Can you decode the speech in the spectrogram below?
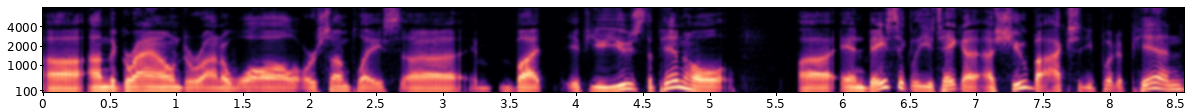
Uh, on the ground or on a wall or someplace. Uh, but if you use the pinhole, uh, and basically you take a, a shoebox and you put a pin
